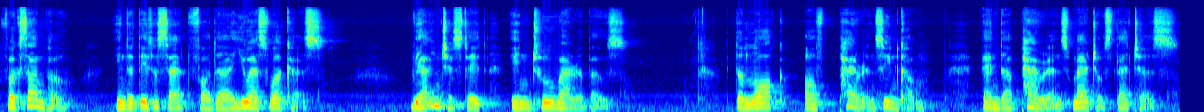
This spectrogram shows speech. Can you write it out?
For example, in the dataset for the US workers, we are interested in two variables the log of parents' income and the parents' marital status.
